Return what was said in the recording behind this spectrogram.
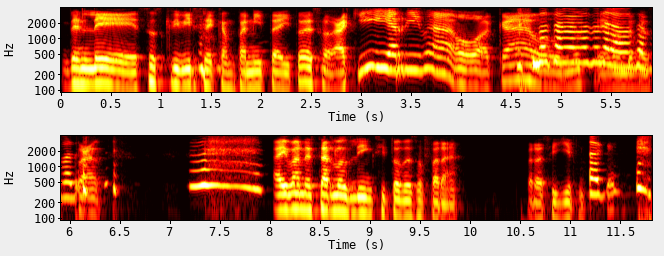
Denle suscribirse, campanita y todo eso. Aquí arriba o acá. No o sabemos sé dónde la vamos a estar. Ahí van a estar los links y todo eso para, para seguirnos. Ok.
